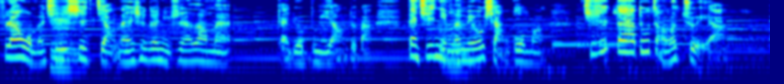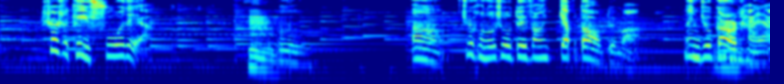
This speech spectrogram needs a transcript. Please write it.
虽然我们其实是讲男生跟女生的浪漫感觉不一样，对吧？但其实你们嗯没有想过吗？其实大家都长了嘴啊，事儿是可以说的呀。嗯嗯嗯，就很多时候对方 get 不到，对吗？那你就告诉他呀。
